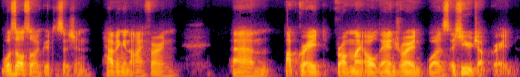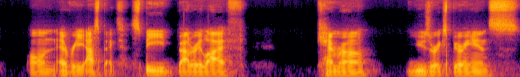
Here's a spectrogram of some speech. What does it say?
was also a good decision. Having an iPhone um, upgrade from my old Android was a huge upgrade on every aspect: speed, battery life, camera, user experience,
